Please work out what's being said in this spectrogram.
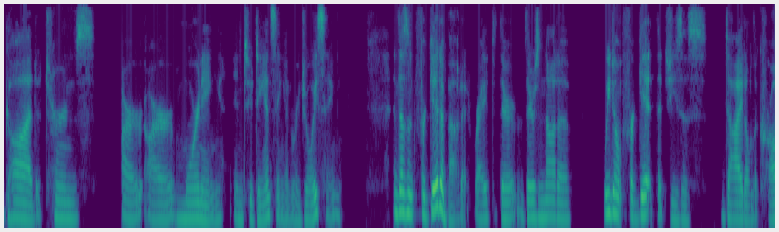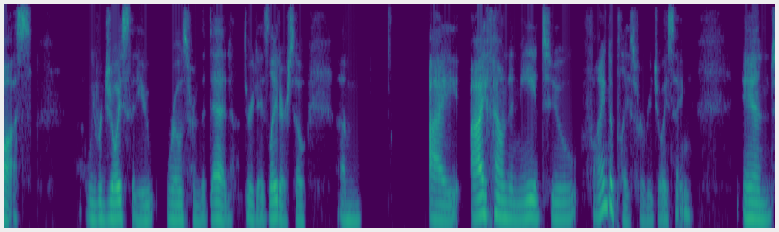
God turns our our mourning into dancing and rejoicing and doesn't forget about it right? There there's not a we don't forget that Jesus died on the cross. We rejoice that he rose from the dead 3 days later. So um, I I found a need to find a place for rejoicing. And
